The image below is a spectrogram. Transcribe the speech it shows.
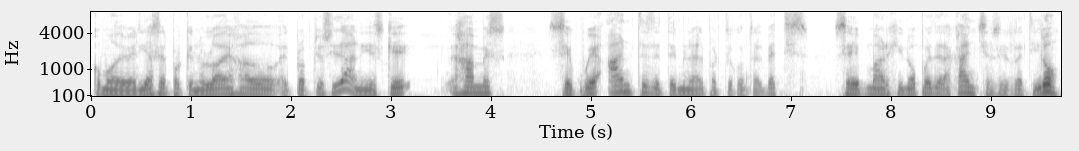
como debería ser porque no lo ha dejado el propio Zidane y es que James se fue antes de terminar el partido contra el Betis. Se marginó pues de la cancha, se retiró.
